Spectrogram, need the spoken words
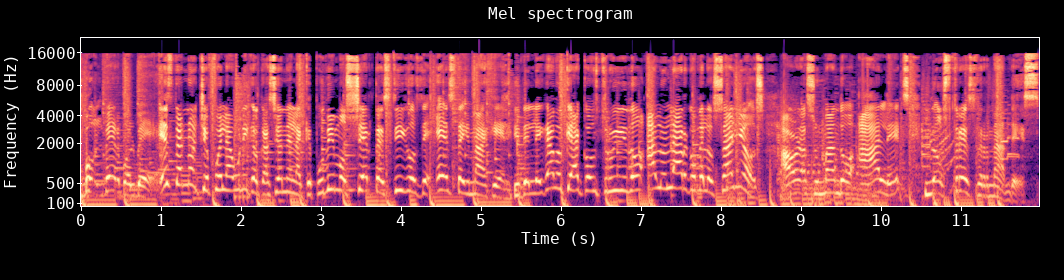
Volver, Volver. Esta noche fue la única ocasión en la que pudimos ser testigos de esta imagen y del legado que ha construido a lo largo de los años. Ahora su sumando a Alex los tres Fernández.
